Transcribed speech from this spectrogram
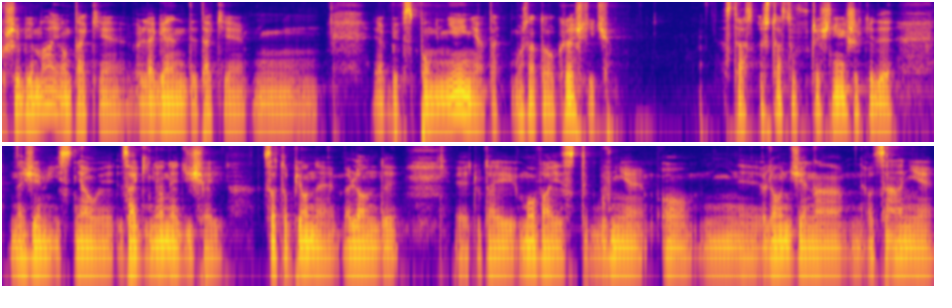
u siebie mają takie legendy, takie mm, jakby wspomnienia, tak można to określić z, z czasów wcześniejszych, kiedy na Ziemi istniały zaginione dzisiaj zatopione lądy. E, tutaj mowa jest głównie o mm, lądzie na Oceanie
